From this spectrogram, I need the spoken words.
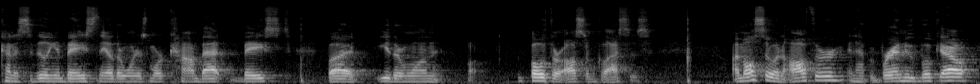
kind of civilian based, and the other one is more combat based, but either one, both are awesome classes. I'm also an author and have a brand new book out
